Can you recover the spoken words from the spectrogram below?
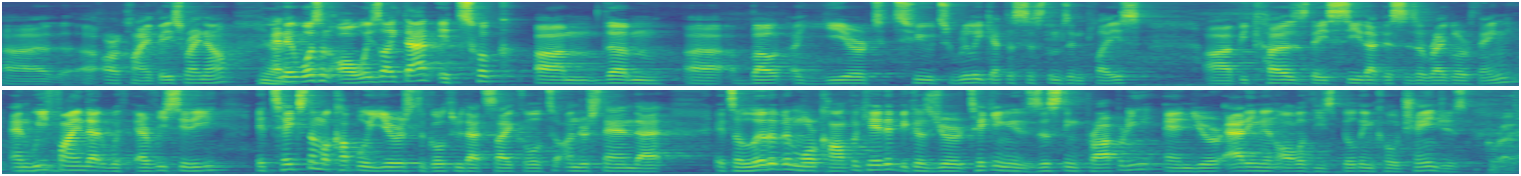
uh, our client base right now Yeah. and it wasn't always like that it took um, them uh, about a year to two to really get the systems in place uh, because they see that this is a regular thing and we find that with every city it takes them a couple of years to go through that cycle to understand that it's a little bit more complicated because you're taking an existing property and you're adding in all of these building code changes Correct.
